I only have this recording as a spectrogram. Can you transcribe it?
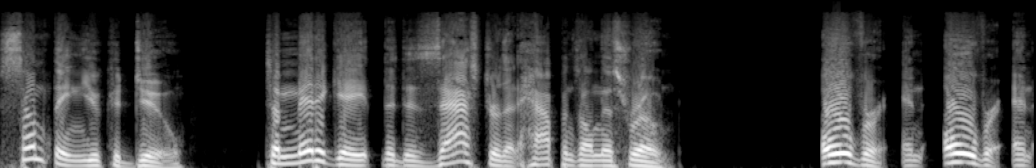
something you could do to mitigate the disaster that happens on this road over and over and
